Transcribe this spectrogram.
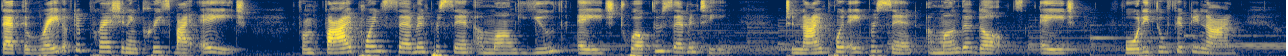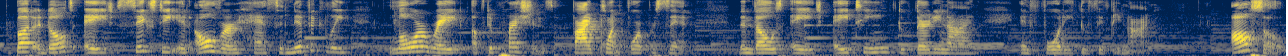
that the rate of depression increased by age from 5.7% among youth aged 12 through 17 to 9.8% among the adults aged 40 through 59, but adults aged 60 and over had significantly lower rate of depressions, 5.4%, than those aged 18 through 39 and 40 through 59. Also,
